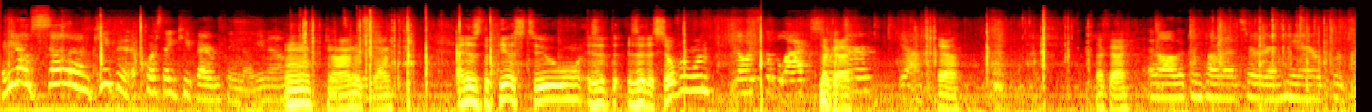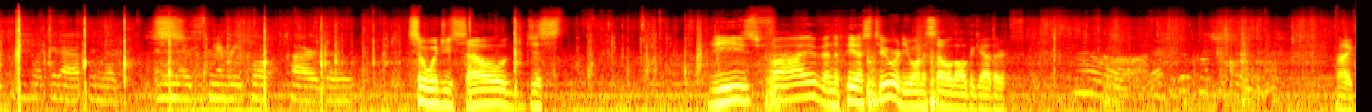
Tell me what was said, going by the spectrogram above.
"If you don't sell it, I'm keeping it." Of course, they keep everything though. You know. Mm, no, I understand. And is the PS2, is it is it a silver one? No, it's the black silver. Okay. Yeah. Yeah. Okay. And all the components are in here. For, look it up, and the and then there's memory co- cards and So would you sell just these five and the PS2, or do you want to sell it all together? Oh, that's a good question. Like,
